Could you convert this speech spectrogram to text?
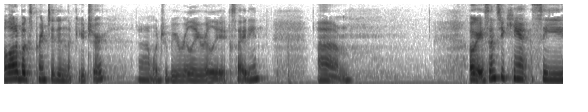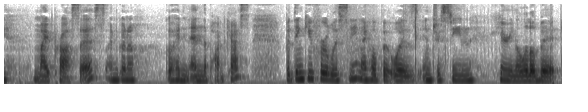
a lot of books printed in the future, uh, which would be really, really exciting. Um, okay, since you can't see my process, I'm going to go ahead and end the podcast. But thank you for listening. I hope it was interesting hearing a little bit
